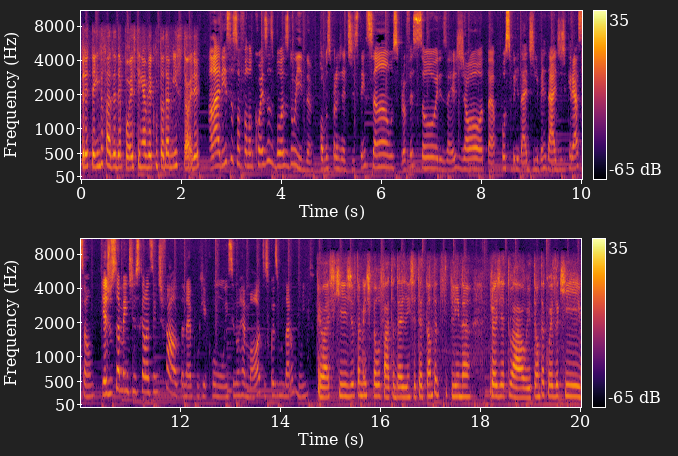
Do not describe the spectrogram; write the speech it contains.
pretendo fazer depois tem a ver com toda a minha história. A Larissa só falou coisas boas do IDA, como os projetos de extensão, os professores, a EJ, a possibilidade de liberdade de criação. E é justamente isso que ela sente falta, né? Porque com o ensino remoto as coisas mudaram muito. Eu acho que justamente pelo fato da gente ter tanta disciplina projetual e tanta coisa que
